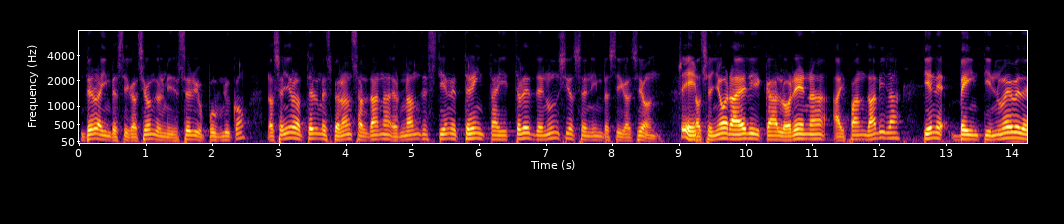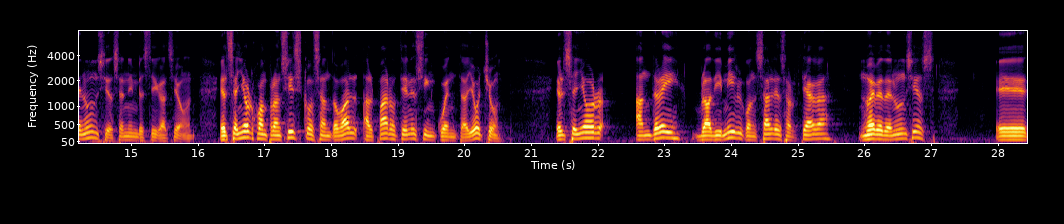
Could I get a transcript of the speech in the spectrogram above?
de la Investigación del Ministerio Público, la señora Telma Esperanza Aldana Hernández tiene 33 denuncias en investigación. Sí. La señora Erika Lorena Aifán Dávila tiene 29 denuncias en investigación. El señor Juan Francisco Sandoval Alfaro tiene 58. El señor Andrei Vladimir González Arteaga, nueve denuncias eh,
